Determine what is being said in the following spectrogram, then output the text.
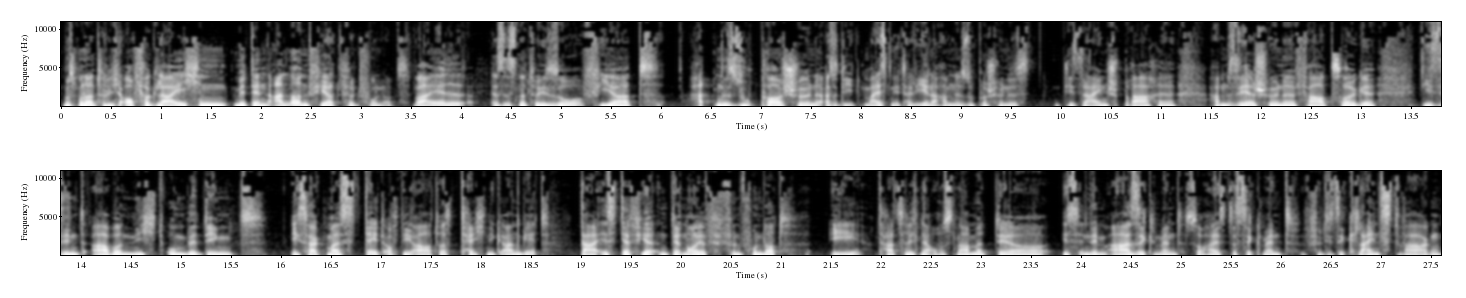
muss man natürlich auch vergleichen mit den anderen Fiat 500, weil es ist natürlich so, Fiat hat eine super schöne, also die meisten Italiener haben eine super schöne Designsprache, haben sehr schöne Fahrzeuge, die sind aber nicht unbedingt, ich sag mal, State of the Art, was Technik angeht. Da ist der, vier, der neue 500 E tatsächlich eine Ausnahme. Der ist in dem A-Segment, so heißt das Segment für diese Kleinstwagen,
